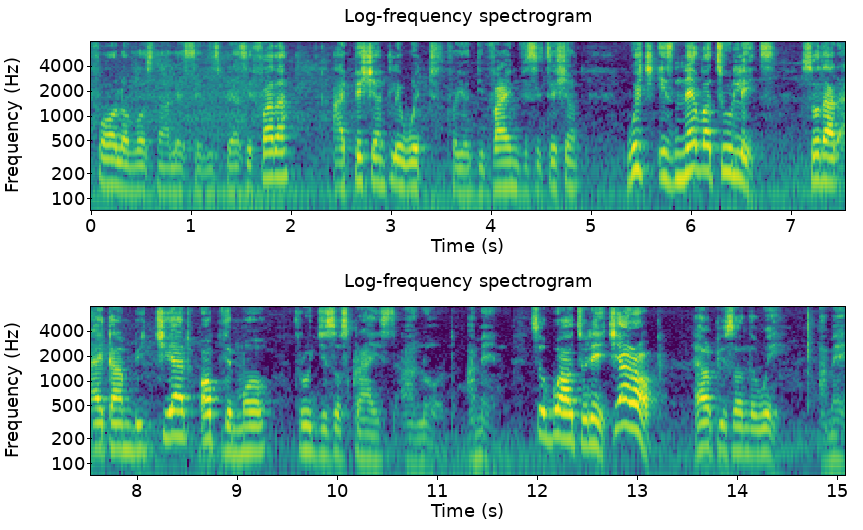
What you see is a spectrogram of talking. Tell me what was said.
For all of us now, let's say this prayer. Say, Father, I patiently wait for your divine visitation, which is never too late, so that I can be cheered up the more through Jesus Christ our Lord. Amen. So go out today, cheer up, help is on the way. Amen.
